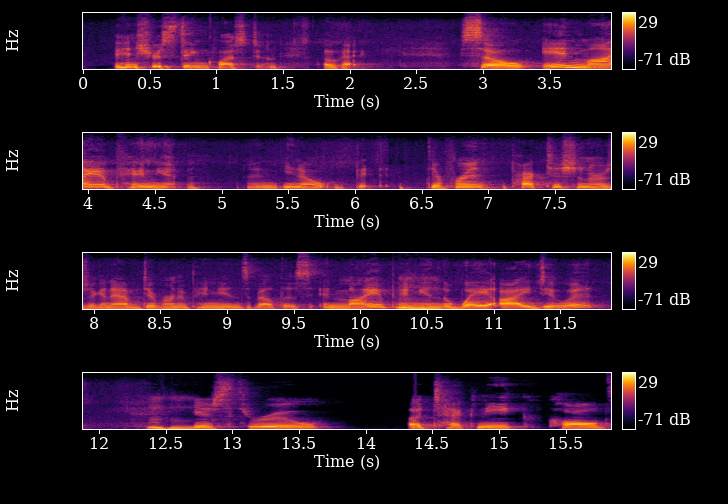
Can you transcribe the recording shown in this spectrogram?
interesting question. Okay. So, in my opinion, and you know, b- different practitioners are going to have different opinions about this. In my opinion, the way I do it hmm is through a technique called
